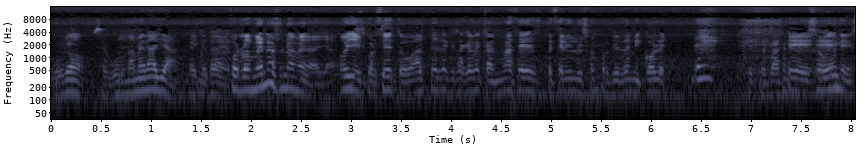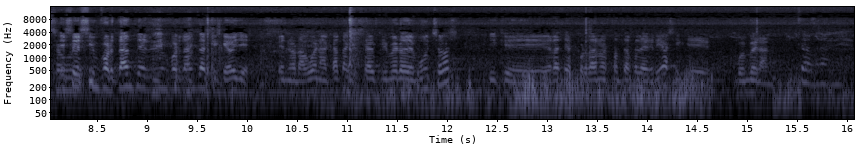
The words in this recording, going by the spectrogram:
Seguro, seguro. Una medalla que hay que traer. Por lo menos una medalla. Oye, y por cierto, antes de que se acabe, que a mí me hace especial ilusión porque es de mi cole. Que sepas que Eso eh, une, eso eso une. es importante, eso es importante. Así que, oye, enhorabuena, Cata, que sea el primero de muchos y que gracias por darnos tantas alegrías y que buen verano. Muchas gracias.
